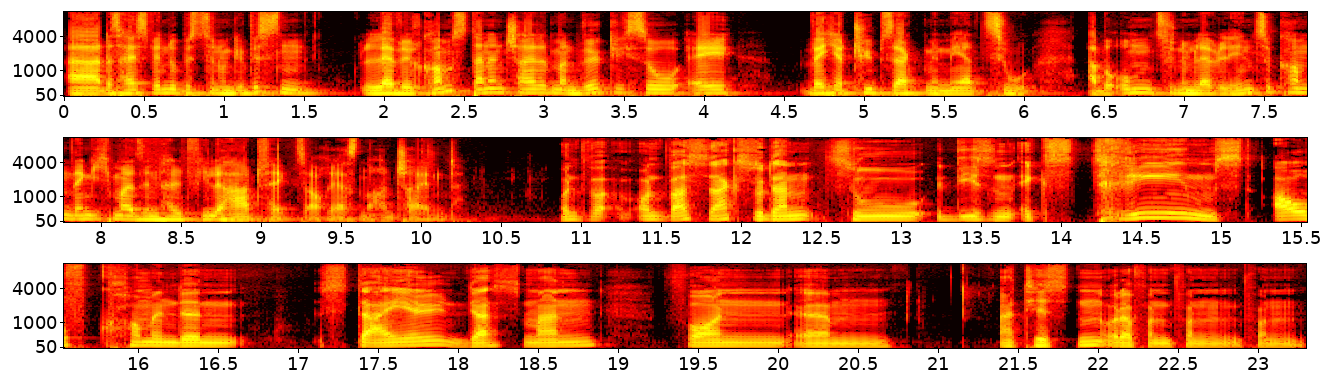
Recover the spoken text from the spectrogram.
Äh, das heißt, wenn du bis zu einem gewissen Level kommst, dann entscheidet man wirklich so, ey, welcher Typ sagt mir mehr zu. Aber um zu einem Level hinzukommen, denke ich mal, sind halt viele Hardfacts auch erst noch entscheidend. Und, und was sagst du dann zu diesem extremst aufkommenden Style, dass man von ähm, Artisten oder von, von, von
